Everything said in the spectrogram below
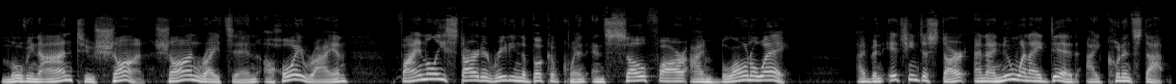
Moving on to Sean. Sean writes in Ahoy, Ryan. Finally started reading the Book of Quint, and so far I'm blown away. I've been itching to start, and I knew when I did, I couldn't stop.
